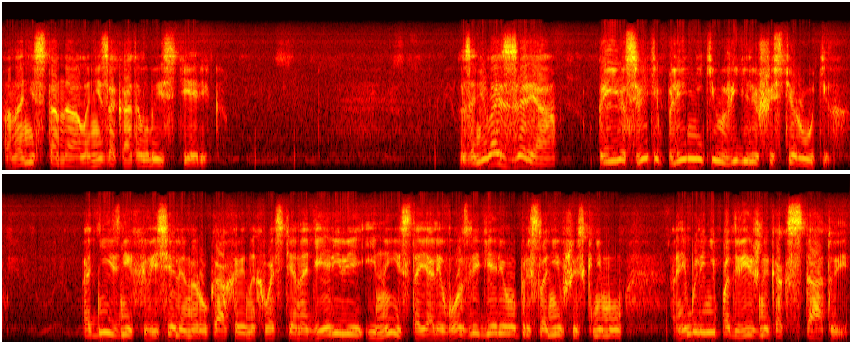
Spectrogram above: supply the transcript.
Она не стонала, не закатывала истерик. Занялась заря. При ее свете пленники увидели шестируких. Одни из них висели на руках или на хвосте на дереве, иные стояли возле дерева, прислонившись к нему. Они были неподвижны, как статуи.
